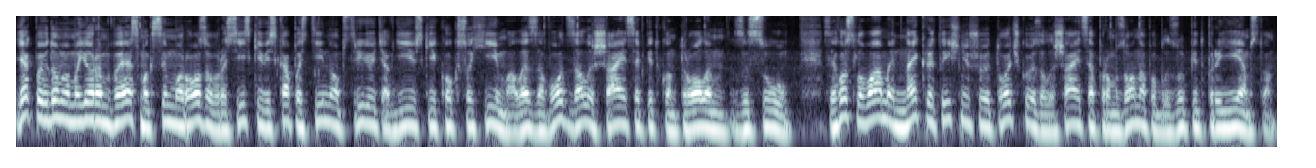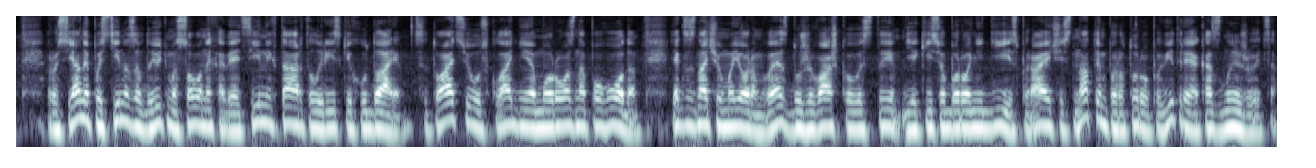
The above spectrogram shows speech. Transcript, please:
Як повідомив майор МВС Максим Морозов, російські війська постійно обстрілюють Авдіївський Коксохім, але завод залишається під контролем ЗСУ. За його словами, найкритичнішою точкою залишається промзона поблизу підприємства. Росіяни постійно завдають масованих авіаційних та артилерійських ударів. Ситуацію ускладнює морозна погода. Як зазначив майор МВС, дуже важко вести якісь оборонні дії, спираючись на температуру повітря, яка знижується.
